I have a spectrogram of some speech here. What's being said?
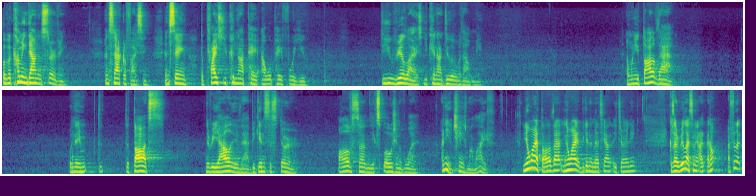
but by coming down and serving and sacrificing and saying, The price you could not pay, I will pay for you. Do you realize you cannot do it without me? And when you thought of that, when they, the, thoughts, the reality of that begins to stir, all of a sudden the explosion of what? I need to change my life. You know why I thought of that? You know why I began to meditate on eternity? Because I realized something. I, I, don't. I feel like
